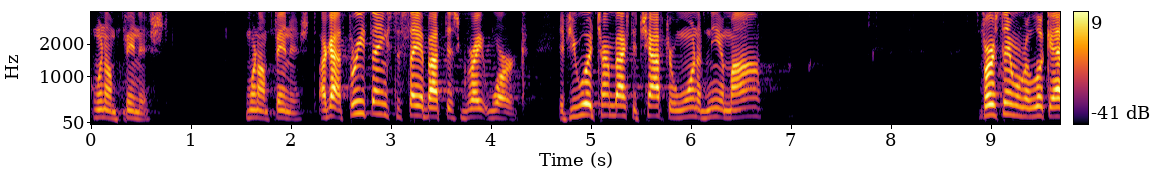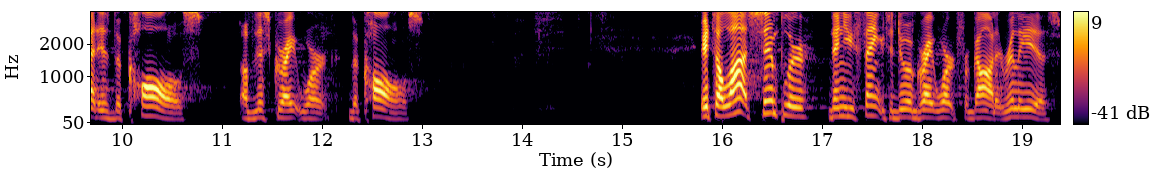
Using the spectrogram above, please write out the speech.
when I'm finished? When I'm finished. I got three things to say about this great work. If you would turn back to chapter 1 of Nehemiah. First thing we're going to look at is the cause of this great work. The cause. It's a lot simpler than you think to do a great work for God. It really is.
